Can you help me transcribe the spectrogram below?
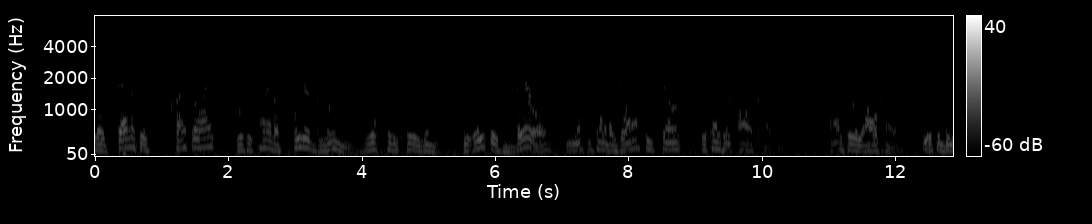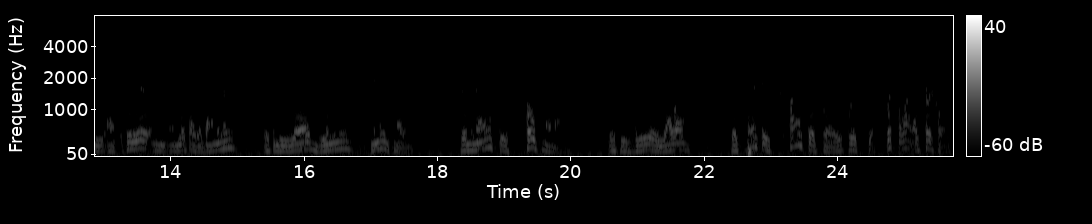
The seventh is chrysolite, which is kind of a clear green, real pretty clear green. The eighth is beryl, and this is kind of a glassy stone that comes in all colors. Absolutely all colors. It can be uh, clear and, and look like a diamond. It can be red, green, many colors. The ninth is topaz, which is blue or yellow. The tenth is chrysoprase, which looks a lot like turquoise.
